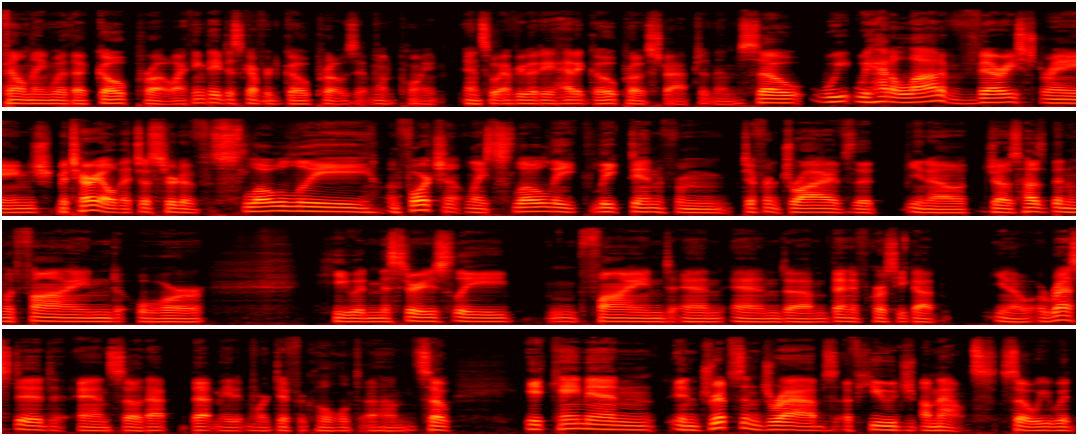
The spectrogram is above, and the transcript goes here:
filming with a GoPro. I think they discovered GoPros at one point, and so everybody had a GoPro strapped to them. So we we had a lot of very strange material that just sort of slowly, unfortunately, slowly leaked in from different drives that you know Joe's husband would find, or he would mysteriously find, and and um, then of course he got you know arrested, and so that that made it more difficult. Um, so it came in in drips and drabs of huge amounts. So we would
